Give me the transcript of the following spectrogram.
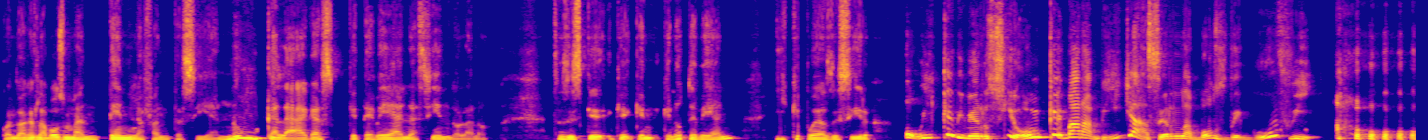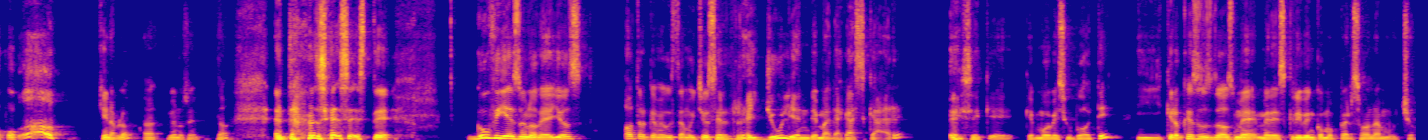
Cuando hagas la voz, mantén la fantasía, nunca la hagas que te vean haciéndola, ¿no? Entonces, que, que, que, no te vean y que puedas decir, ¡Uy, qué diversión! ¡Qué maravilla hacer la voz de Goofy! ¿Quién habló? Ah, yo no sé, ¿no? Entonces, este, Goofy es uno de ellos. Otro que me gusta mucho es el Rey Julien de Madagascar, ese que, mueve su bote. Y creo que esos dos me, describen como persona mucho.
